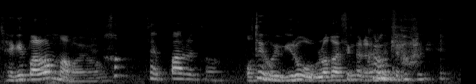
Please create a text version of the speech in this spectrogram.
되게 빨랐나 봐요. 재빠르죠. 어떻게 거기 위로 올라갈 생각을. 했는지 모르겠어요.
